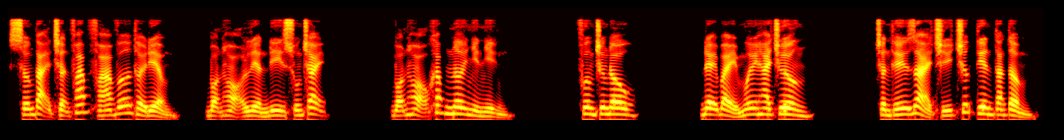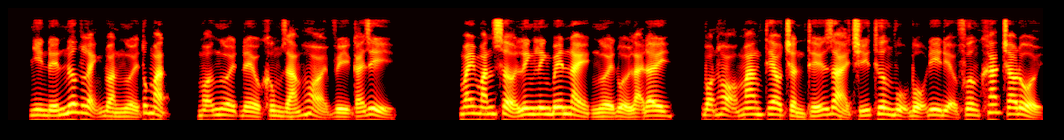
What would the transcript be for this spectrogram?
Sớm tại trận pháp phá vỡ thời điểm, bọn họ liền đi xuống chạy. Bọn họ khắp nơi nhìn nhìn. Phương Trương đâu? Đệ 72 chương. Trần Thế giải trí trước tiên tan tầm, nhìn đến nước lạnh đoàn người túc mặt, mọi người đều không dám hỏi vì cái gì. May mắn sở linh linh bên này người đuổi lại đây, bọn họ mang theo Trần Thế giải trí thương vụ bộ đi địa phương khác trao đổi,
